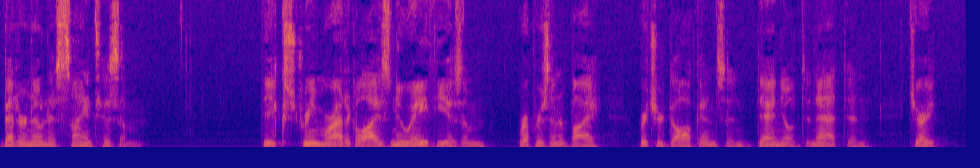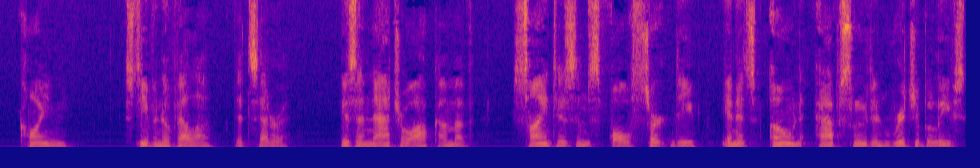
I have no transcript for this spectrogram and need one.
better known as scientism. The extreme radicalized new atheism, represented by Richard Dawkins and Daniel Dennett and Jerry Coyne, Steven Novella, etc., is a natural outcome of scientism's false certainty in its own absolute and rigid beliefs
